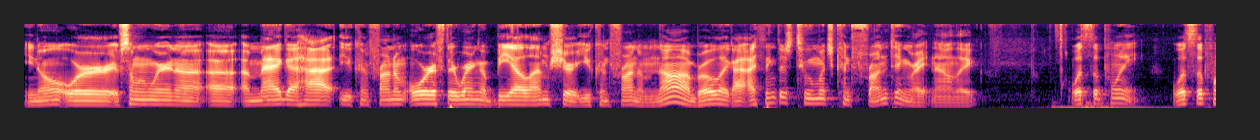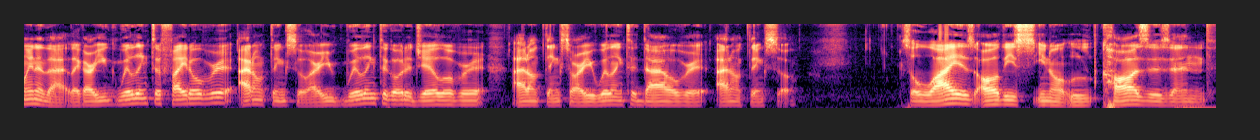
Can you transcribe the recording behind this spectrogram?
you know, or if someone wearing a, a, a MAGA hat, you confront them, or if they're wearing a BLM shirt, you confront them. Nah, bro, like I, I think there's too much confronting right now. Like, what's the point? What's the point of that? Like, are you willing to fight over it? I don't think so. Are you willing to go to jail over it? I don't think so. Are you willing to die over it? I don't think so. So why is all these, you know, causes and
